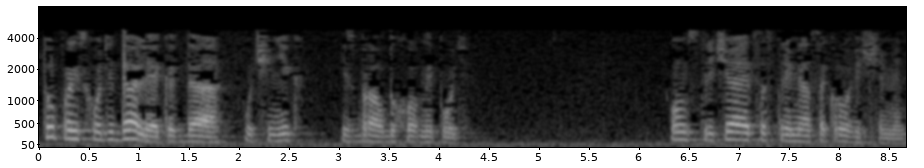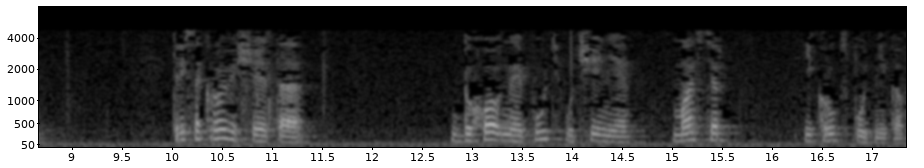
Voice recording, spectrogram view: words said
Что происходит далее, когда ученик избрал духовный путь? Он встречается с тремя сокровищами. Три сокровища – это духовный путь, учение, мастер и круг спутников.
